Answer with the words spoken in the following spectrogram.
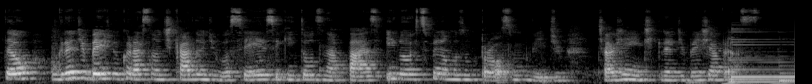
Então, um grande beijo no coração de cada um de vocês, fiquem todos na paz e nós esperamos no próximo vídeo. Tchau, gente, grande beijo e abraço.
